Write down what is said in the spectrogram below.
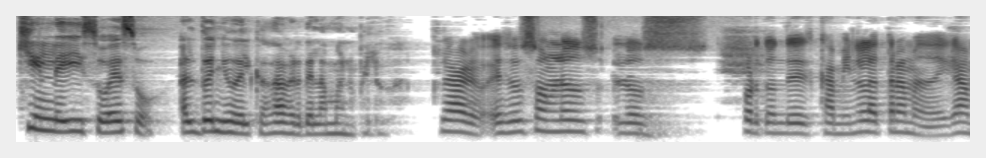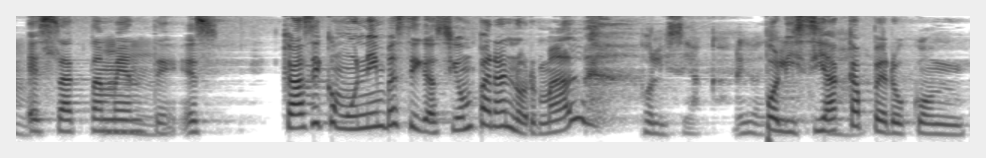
quién le hizo eso al dueño del cadáver de la mano peluda. Claro, esos son los, los por donde camina la trama, digamos. Exactamente. Es casi como una investigación paranormal. Policíaca. Policíaca, pero con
